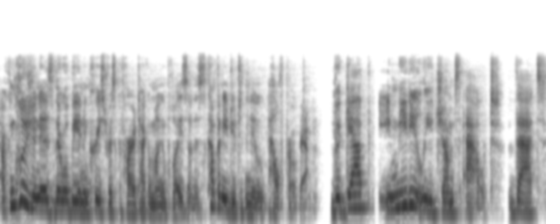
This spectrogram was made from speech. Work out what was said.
Our conclusion is there will be an increased risk of heart attack among employees of this company due to the new health program. The gap immediately jumps out that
